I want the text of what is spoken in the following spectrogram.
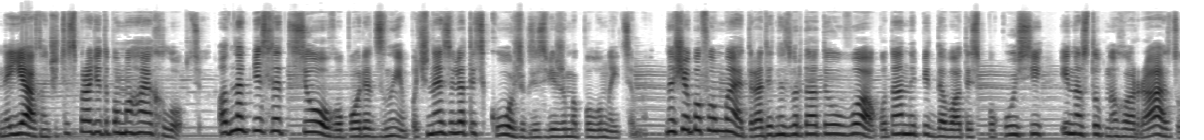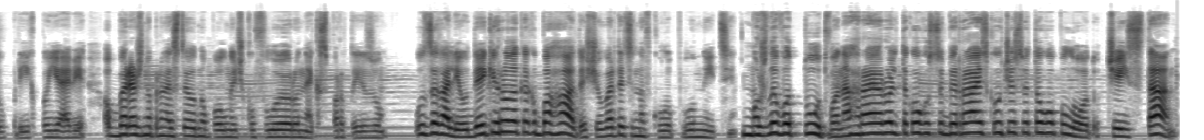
Неясно, чи це справді допомагає хлопцю. Однак після цього поряд з ним починає з'являтись кошик зі свіжими полуницями. На що Бафомет радить не звертати увагу та не піддаватись спокусі, і наступного разу при їх появі обережно принести одну полуничку флуеру на експертизу. Узагалі, у деяких роликах багато що вертиться навколо полуниці. Можливо, тут вона грає роль такого собі райського чи святого плоду, чий стан,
